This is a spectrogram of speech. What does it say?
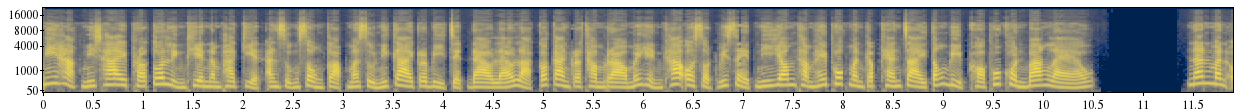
นี่หากมิใช่เพราะต้นหลิงเทียนนำพาเกียรติอันสูงส่งกลับมาสู่นิกายกระบี่เจ็ดดาวแล้วหลักก็การกระทำราวไม่เห็นค่าโอสถวิเศษนี้ย่อมทำให้พวกมันกับแค้นใจต้องบีบคอผู้คนบ้างแล้ว นั่นมันโอ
